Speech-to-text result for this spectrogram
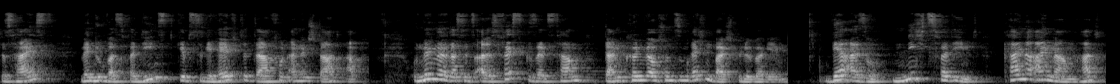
Das heißt, wenn du was verdienst, gibst du die Hälfte davon an den Staat ab. Und wenn wir das jetzt alles festgesetzt haben, dann können wir auch schon zum Rechenbeispiel übergehen. Wer also nichts verdient, keine Einnahmen hat,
